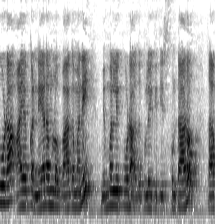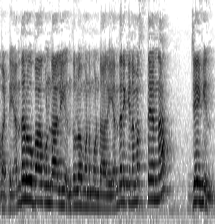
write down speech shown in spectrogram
కూడా ఆ యొక్క నేరంలో భాగమని మిమ్మల్ని కూడా అదుపులోకి తీసుకుంటారు. కాబట్టి అందరూ బాగుండాలి అందులో మనం ఉండాలి. అందరికీ నమస్తే అన్న. జై హింద్.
